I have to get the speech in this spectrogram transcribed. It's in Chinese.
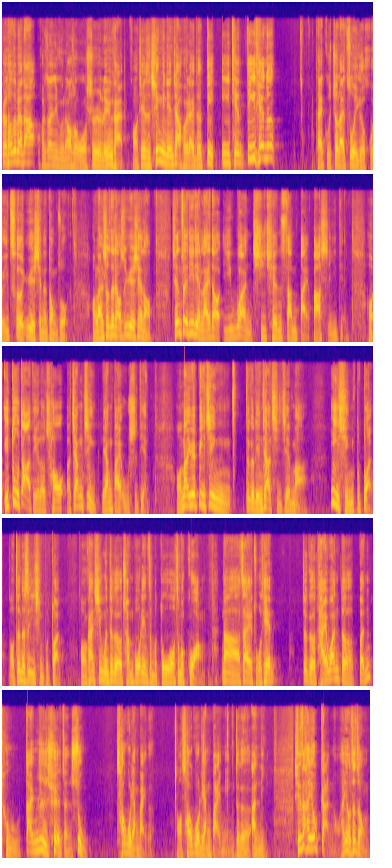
各位投资朋友，大家好，欢迎收看《金股聊说》，我是林玉凯。哦，今天是清明年假回来的第一天，第一天呢，台股就来做一个回测月线的动作。哦，蓝色这条是月线哦，今天最低点来到一万七千三百八十一点，哦，一度大跌了超呃将近两百五十点。哦，那因为毕竟这个年假期间嘛，疫情不断哦，真的是疫情不断。哦，看新闻这个传播链这么多这么广，那在昨天。这个台湾的本土单日确诊数超过两百个哦，超过两百名这个案例，其实很有感哦，很有这种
